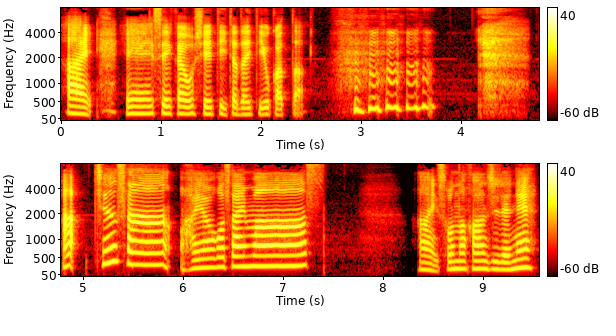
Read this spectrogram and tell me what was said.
はい。えー、正解を教えていただいてよかった。あ、ちゅうさん、おはようございます。はい、そんな感じでね、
